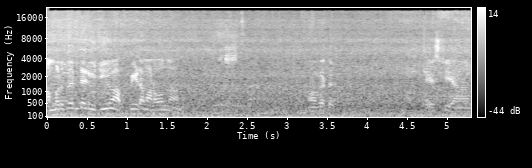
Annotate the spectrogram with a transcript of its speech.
അമൃതന്റെ രുചിയും അപ്പിയുടെ മണമെന്നാണ് നോക്കട്ടെ. ടേസ്റ്റ് ചെയ്യണം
